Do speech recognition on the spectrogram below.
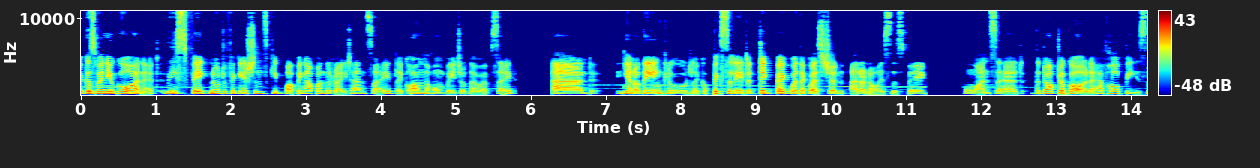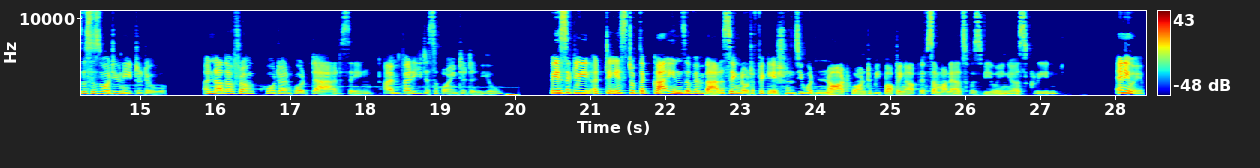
because when you go on it, these fake notifications keep popping up on the right hand side, like on the homepage of their website. And, you know, they include like a pixelated dick pic with a question, I don't know, is this big? One said, The doctor called, I have herpes, this is what you need to do. Another from quote unquote dad saying, I'm very disappointed in you. Basically, a taste of the kinds of embarrassing notifications you would not want to be popping up if someone else was viewing your screen. Anyway,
